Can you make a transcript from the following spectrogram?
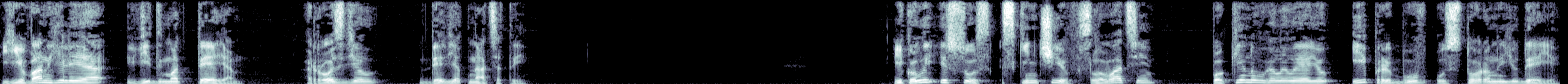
Євангелія від Маттея, розділ 19. І коли Ісус скінчив слова ці, покинув Галилею і прибув у сторони Юдеї,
